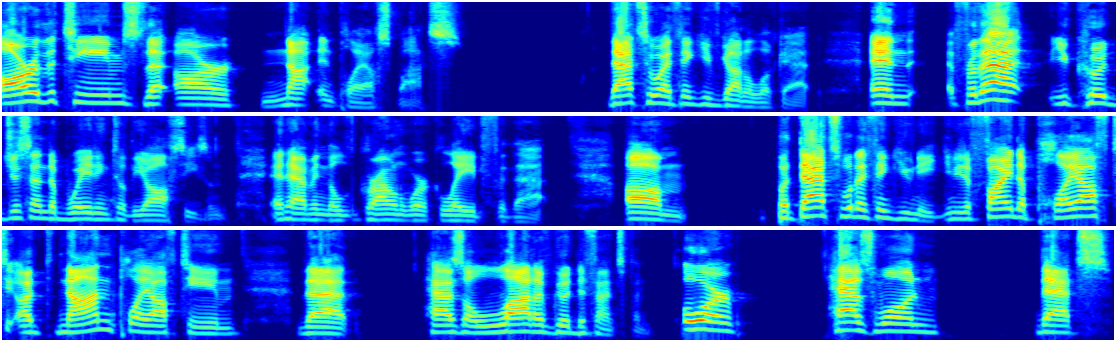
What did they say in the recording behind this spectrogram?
are the teams that are not in playoff spots. That's who I think you've got to look at. And for that, you could just end up waiting till the offseason and having the groundwork laid for that. Um, but that's what I think you need. You need to find a playoff, a non-playoff team that has a lot of good defensemen, or has one that's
